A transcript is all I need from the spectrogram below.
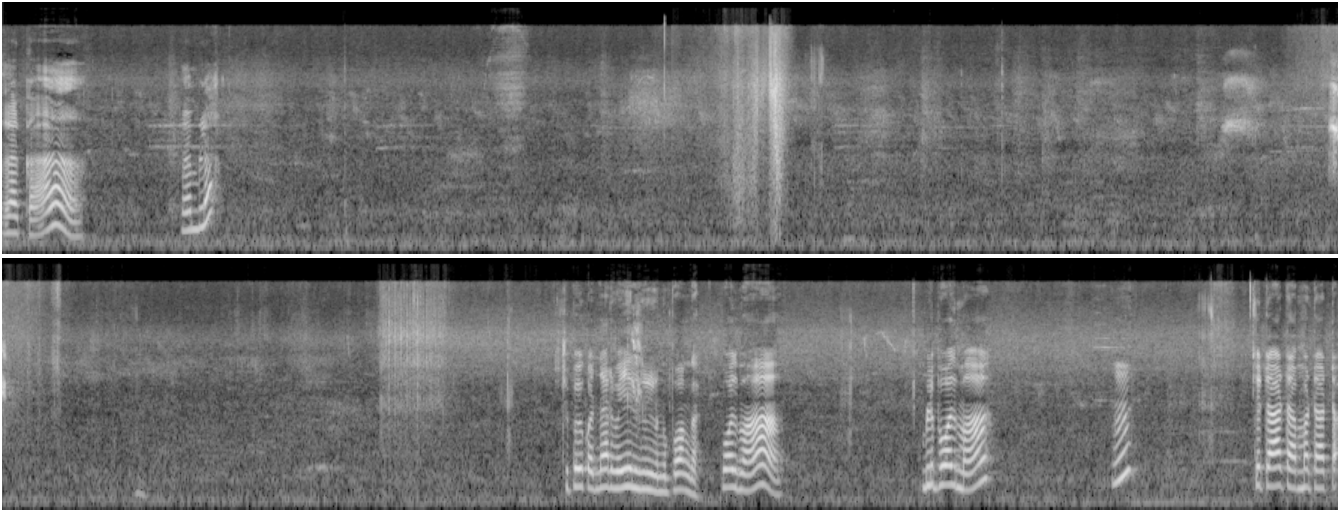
நல்லா இருக்கா மேம்ல? சரி போய் கொஞ்ச நேரம் வெயில் நில்லுங்க போங்க. போதுமா? இப்படி போதுமா? ம்? சரி டாட்டா அம்மா டாட்டா.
